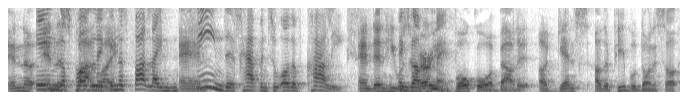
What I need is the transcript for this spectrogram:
In the- in, in the the, public, in the spotlight, and seen this happen to other colleagues. And then he was very vocal about it against other people doing it. So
